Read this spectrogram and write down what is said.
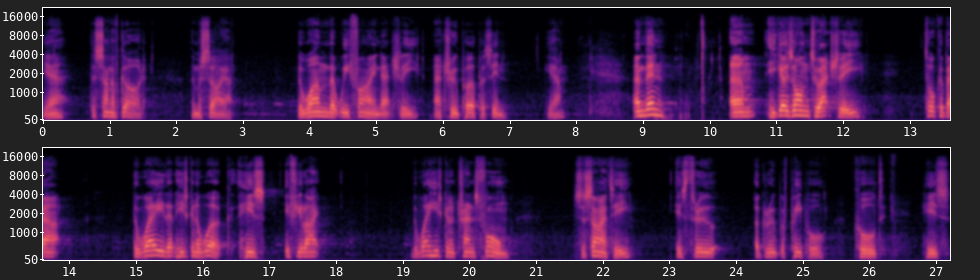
Yeah? The Son of God the Messiah, the one that we find actually our true purpose in. Yeah? And then um, he goes on to actually talk about the way that he's going to work, his, if you like, the way he's going to transform society is through a group of people called his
